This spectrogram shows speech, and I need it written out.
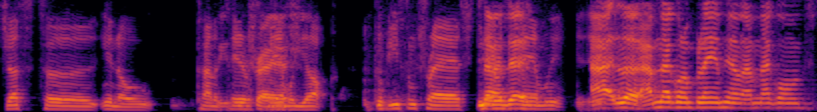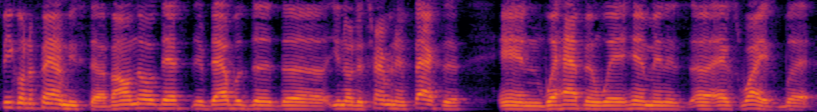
just to, you know, kind of tear his trash. family up, To be some trash, No, tear his that- family. I look. I'm not gonna blame him. I'm not gonna speak on the family stuff. I don't know if that's if that was the the you know determining factor in what happened with him and his uh, ex wife, but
